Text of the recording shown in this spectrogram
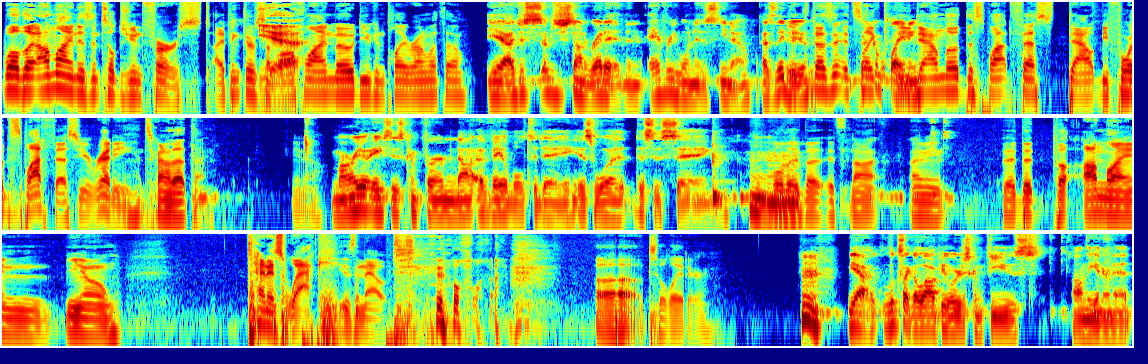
Well, the online is until June first. I think there's some Yeah. offline mode you can play around with though. Yeah, I just I'm just on Reddit and everyone is you know as they do. It doesn't. It's like you download the Splatfest out before the Splatfest, so you're ready. It's kind of that thing, you know. Mario Aces confirmed not available today is what this is saying. Hmm. Well, the, the, it's not. I mean, the, the the online, you know, tennis whack isn't out uh, till later. yeah, looks like a lot of people are just confused on the internet.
